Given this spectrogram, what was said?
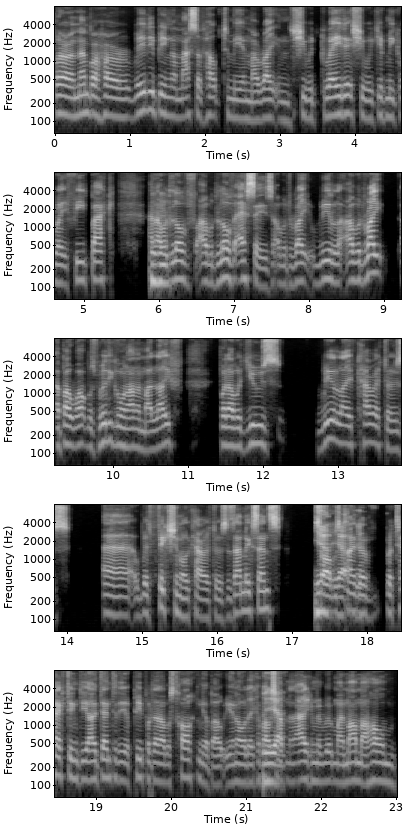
But I remember her really being a massive help to me in my writing. She would grade it. She would give me great feedback, and I Mhm. would love. I would love essays. I would write real. I would write about what was really going on in my life, but I would use real life characters uh with fictional characters. Does that make sense? So I was yeah, kind yeah. of protecting the identity of people that I was talking about. You know, like if I was Yeah. having an argument with my mom at home,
